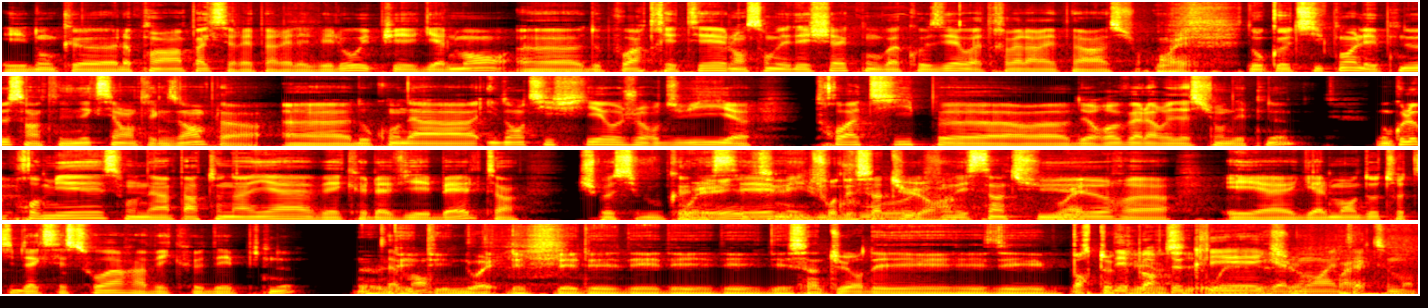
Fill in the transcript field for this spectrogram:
Et donc, euh, la première impact, c'est réparer les vélos et puis également euh, de pouvoir traiter l'ensemble des déchets qu'on va causer à travers la réparation. Ouais. Donc, typiquement, les pneus, c'est un excellent exemple. Euh, donc, on a identifié aujourd'hui euh, trois types euh, de revalorisation des pneus. Donc, le premier, c'est on a un partenariat avec la Vie et Belt. Je sais pas si vous connaissez, c'est- mais ils font des ceintures. Ils font des ceintures euh, et euh, également d'autres types d'accessoires avec euh, des pneus. Des, des- ouais, des, des, ceintures, des, des porte-clés. des porte-clés. Ouais, également Ouais. exactement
